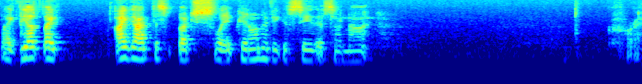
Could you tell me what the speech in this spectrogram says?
Like the like, I got this much sleep. I don't know if you can see this or not. Crap.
